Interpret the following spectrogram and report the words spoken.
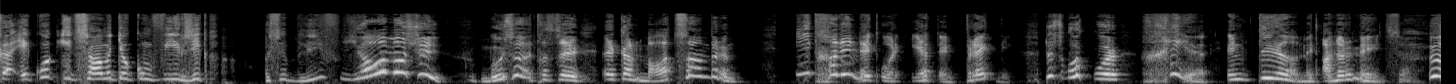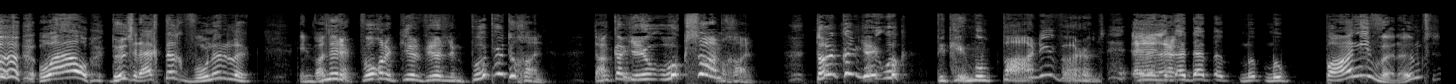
Kan ek ook iets saam met jou kom vier, Ziek? Asseblief. ja, Moshi. Musa het gesê ek kan maat saambring. Eet gaan nie net oor eet en pret nie. Dis ook oor gee en deel met ander mense. Wow, dis regtig wonderlik. En wanneer ek volgende keer weer Limpopo toe gaan, dan kan jy ook saamgaan. Dan kan jy ook bietjie Mompani wurms. En Eh, uh, eh, eh, Mopani wurms?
